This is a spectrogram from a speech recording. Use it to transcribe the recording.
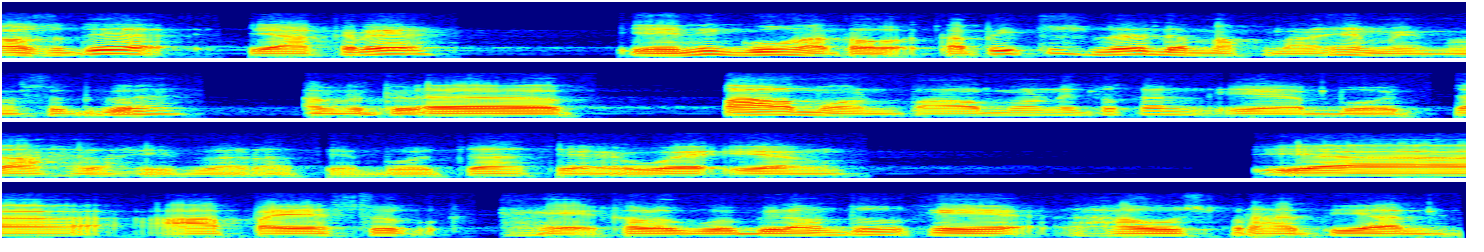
maksudnya ya akhirnya ya ini gue nggak tahu tapi itu sebenarnya ada maknanya men maksud gue apa tuh eh, Palmon Palmon itu kan ya bocah lah ibarat ya bocah cewek yang ya apa ya kayak kalau gue bilang tuh kayak haus perhatian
